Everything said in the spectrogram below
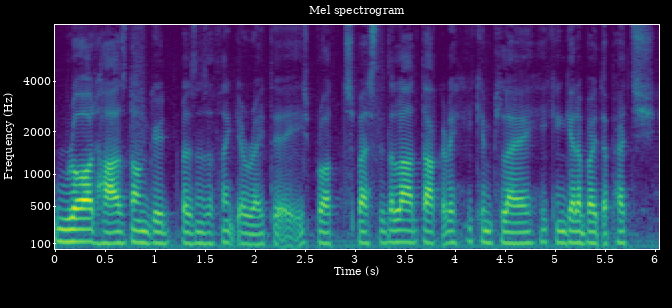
Rod has done good business. I think you're right. He's brought, especially the lad Doherty. He can play. He can get about the pitch.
